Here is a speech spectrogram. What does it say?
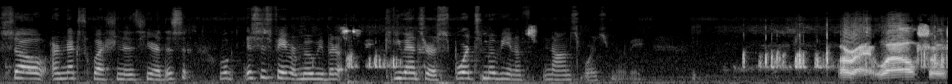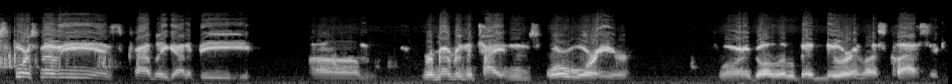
So our next question is here. This well, this is favorite movie, but uh, can you answer a sports movie and a non-sports movie? All right. Well, so sports movie is probably got to be um, Remember the Titans or Warrior. We want to go a little bit newer and less classic.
